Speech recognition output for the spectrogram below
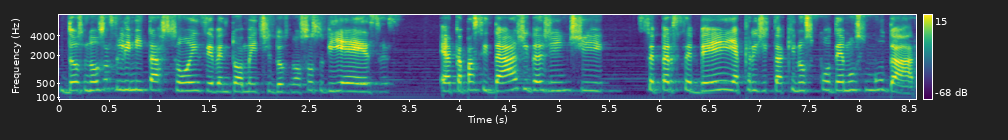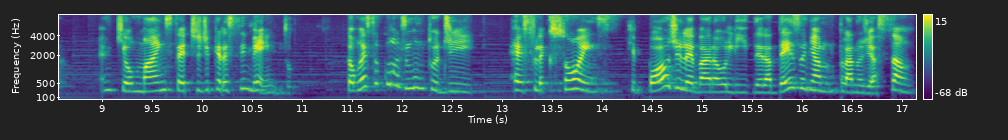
das nossas limitações e, eventualmente, dos nossos vieses. É a capacidade da gente se perceber e acreditar que nós podemos mudar, né, que é o mindset de crescimento. Então, esse conjunto de reflexões que pode levar ao líder a desenhar um plano de ação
